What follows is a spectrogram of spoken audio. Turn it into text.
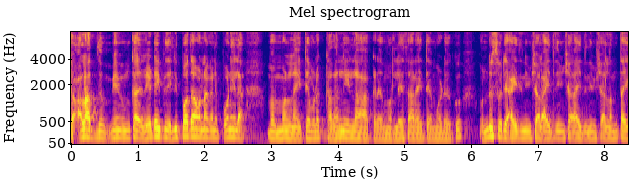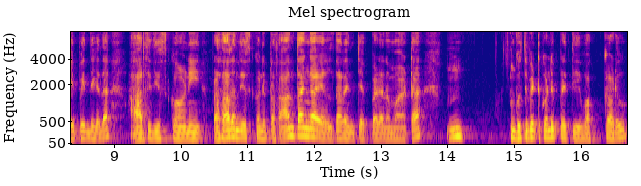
చాలా అద్భుతం. మేము ఇంకా లేట్ అయిపోయింది వెళ్ళిపోదాం అన్నా కానీ పోనీలా. మమ్మల్ని అయితే మడకు కథల్ని ఇలా అక్కడ మురళీసారి అయితే మడకు ఉండు సూర్య ఐదు నిమిషాలు ఐదు నిమిషాలు ఐదు నిమిషాలు అంతా అయిపోయింది కదా. ఆరతి తీసుకొని ప్రసాదం తీసుకొని ప్రశాంతంగా వెళ్తారని చెప్పాడనమాట గుర్తుపెట్టుకోండి ప్రతి ఒక్కడు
